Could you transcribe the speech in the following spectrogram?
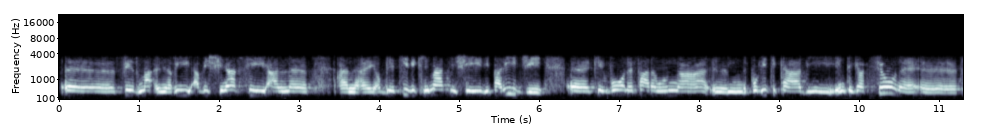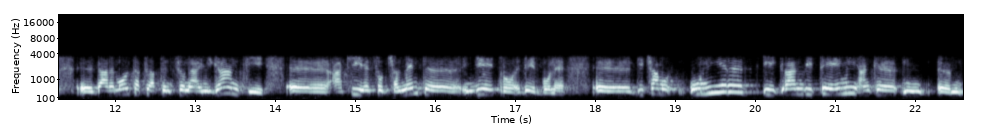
eh, firma, eh, riavvicinarsi al, agli obiettivi climatici di Parigi, eh, che vuole fare una ehm, politica di integrazione, dare molta più attenzione ai migranti, a chi è socialmente indietro e debole. diciamo unire i grandi temi anche mh, ehm,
